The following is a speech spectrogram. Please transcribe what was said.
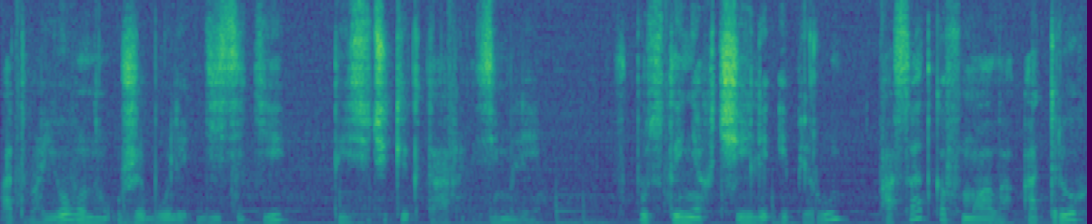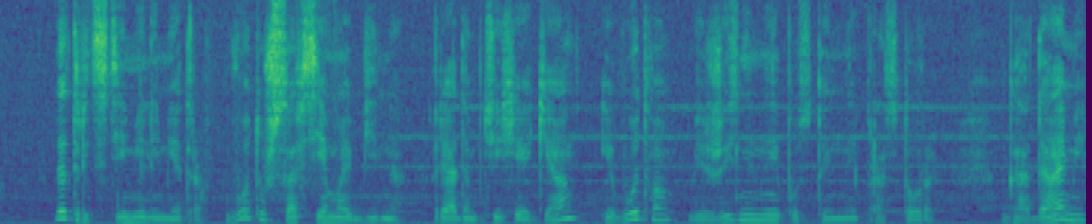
Отвоевано уже более 10 тысяч гектар земли. В пустынях Чили и Перу осадков мало, от 3 до 30 миллиметров. Вот уж совсем обидно. Рядом Тихий океан, и вот вам безжизненные пустынные просторы. Годами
